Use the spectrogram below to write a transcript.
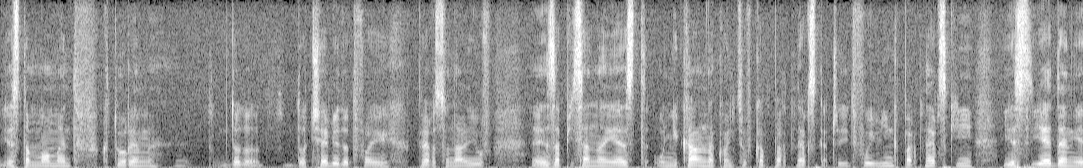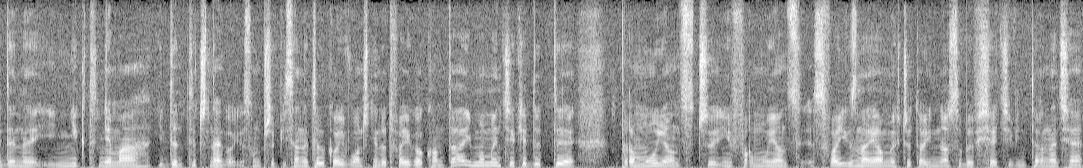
jest to moment, w którym do, do, do Ciebie, do Twoich personaliów e, zapisana jest unikalna końcówka partnerska, czyli Twój link partnerski jest jeden, jedyny i nikt nie ma identycznego. Jest on przypisany tylko i wyłącznie do Twojego konta i w momencie, kiedy Ty promując czy informując swoich znajomych, czy to inne osoby w sieci, w internecie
